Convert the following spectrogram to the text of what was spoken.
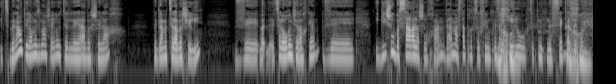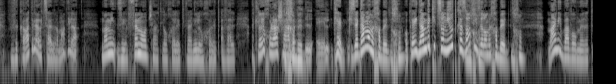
עצבנה אותי לא מזמן שהיינו אצל אה, אבא שלך, וגם אצל אבא שלי, ואצל ההורים שלך, כן? והגישו בשר על השולחן, ועלמה עשתה פרצופים כזה, נכון. כאילו קצת מתנשא כזה. נכון. וקראתי לה לצד, ואמרתי לה, ממי, זה יפה מאוד שאת לא אוכלת ואני לא אוכלת, אבל את לא יכולה ש... לכבד. כן, כי זה גם לא מכבד, נכון. אוקיי? גם בקיצוניות כזאת נכון. זה לא מכבד. נכון. מה אני באה ואומרת?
